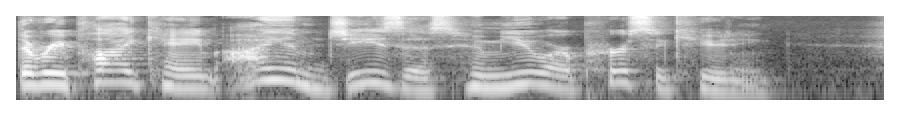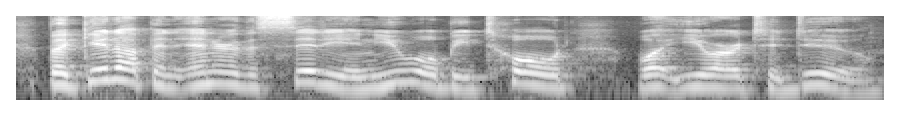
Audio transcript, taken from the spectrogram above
The reply came, I am Jesus, whom you are persecuting. But get up and enter the city, and you will be told what you are to do.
